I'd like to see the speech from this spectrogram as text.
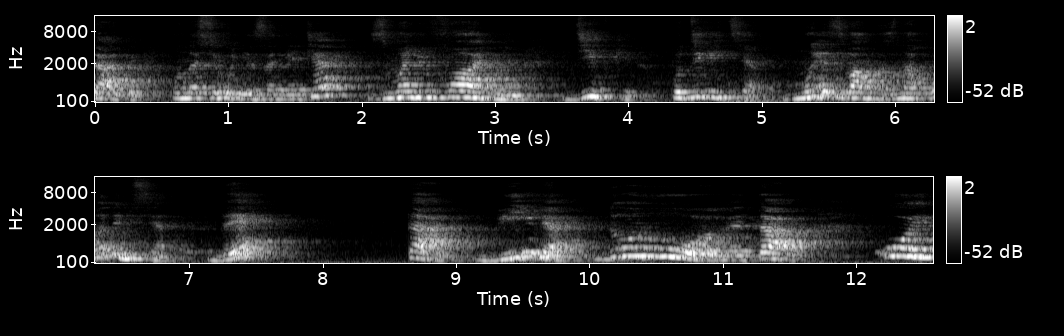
вітати! У нас сьогодні заняття з малювання. Дітки, подивіться, ми з вами знаходимося де? Так, біля дороги. Так. Ой,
